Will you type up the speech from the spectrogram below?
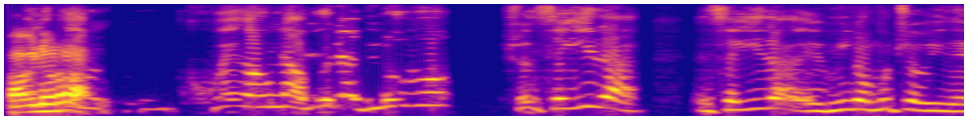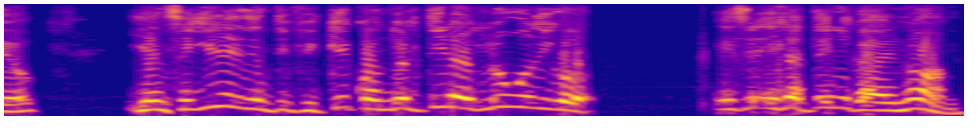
Pablo Ra. Cristian juega una bola globo, yo enseguida, enseguida eh, miro muchos videos, y enseguida identifiqué cuando él tira el globo, digo, es, es la técnica de Noam.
